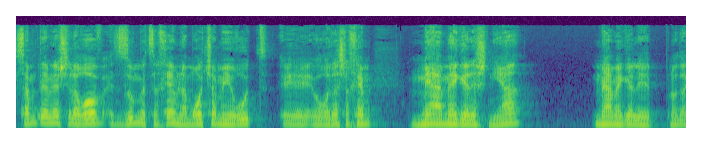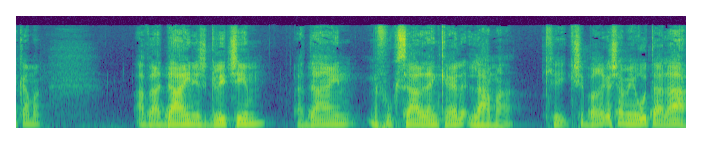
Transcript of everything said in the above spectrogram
שמתם לב שלרוב זום אצלכם, למרות שהמהירות אה, הורדה שלכם 100 מגה לשנייה, 100 מגה ל... לא יודע כמה, אבל עדיין יש גליצ'ים, עדיין מפוקסל, עדיין כאלה, למה? כי כשברגע שהמהירות העלאה,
